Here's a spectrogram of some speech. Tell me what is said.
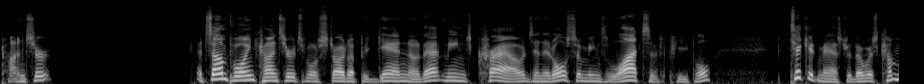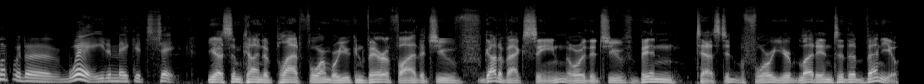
concert? At some point, concerts will start up again. Now, that means crowds, and it also means lots of people. Ticketmaster, though, has come up with a way to make it safe. Yeah, some kind of platform where you can verify that you've got a vaccine or that you've been tested before you're let into the venue.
